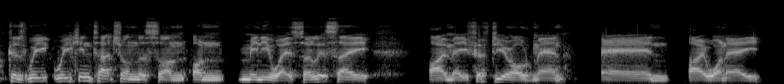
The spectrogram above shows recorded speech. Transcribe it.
because we, we can touch on this on on many ways. So let's say I'm a 50 year old man and I want a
